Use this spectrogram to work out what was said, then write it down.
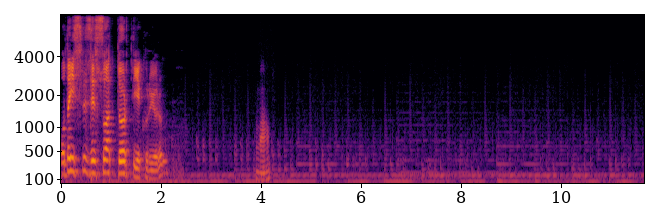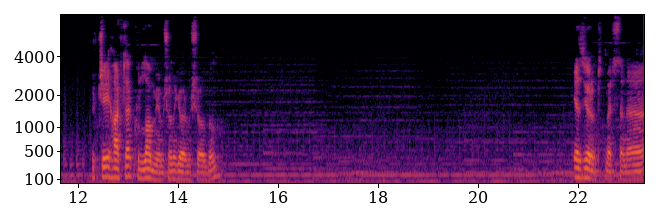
Oda ismi Zesuat 4 diye kuruyorum. Tamam. Türkçeyi harfler kullanmıyormuş onu görmüş oldum. Yazıyorum tutmaç sana.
